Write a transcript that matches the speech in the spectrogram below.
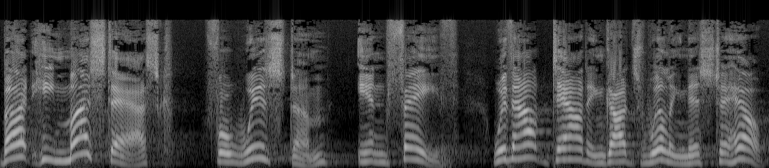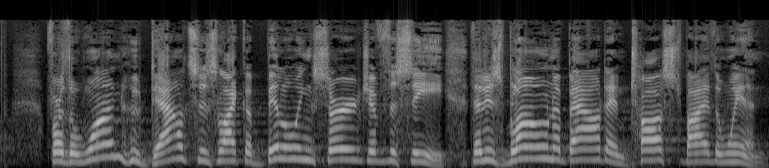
But he must ask for wisdom in faith without doubting God's willingness to help. For the one who doubts is like a billowing surge of the sea that is blown about and tossed by the wind.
